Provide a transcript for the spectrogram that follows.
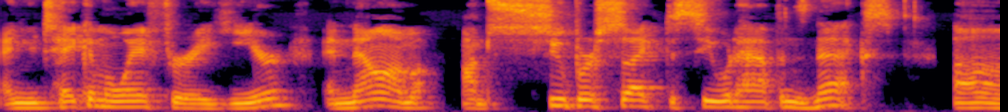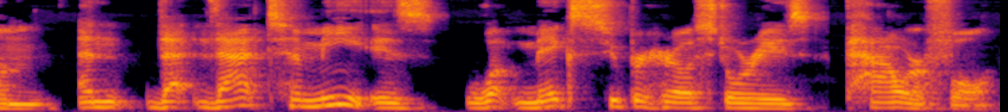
and you take him away for a year and now I'm I'm super psyched to see what happens next. Um, and that that to me is what makes superhero stories powerful.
